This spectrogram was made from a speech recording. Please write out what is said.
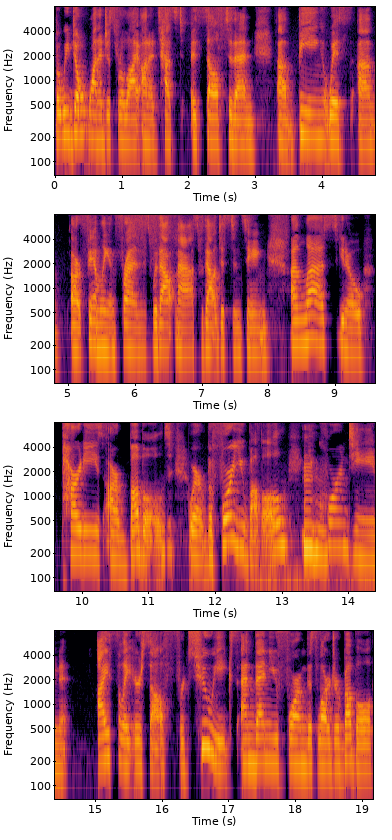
but we don't want to just rely on a test itself to then uh, being with um, our family and friends without masks, without distancing, unless, you know, parties are bubbled, where before you bubble, mm-hmm. you quarantine isolate yourself for two weeks and then you form this larger bubble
